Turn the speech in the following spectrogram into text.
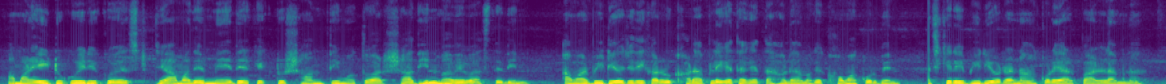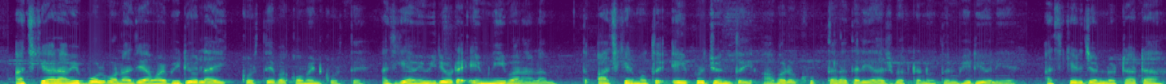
আমার এইটুকুই রিকোয়েস্ট যে আমাদের মেয়েদেরকে একটু শান্তি মতো আর স্বাধীনভাবে বাঁচতে দিন। আমার ভিডিও যদি কারোর খারাপ লেগে থাকে, তাহলে আমাকে ক্ষমা করবেন। আজকের এই ভিডিওটা না করে আর পারলাম না। আজকে আর আমি বলব না যে আমার ভিডিও লাইক করতে বা কমেন্ট করতে। আজকে আমি ভিডিওটা এমনিই বানালাম। তো আজকের মতো এই পর্যন্তই। আবারও খুব তাড়াতাড়ি আসব একটা নতুন ভিডিও নিয়ে। আজকের জন্য টাটা।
